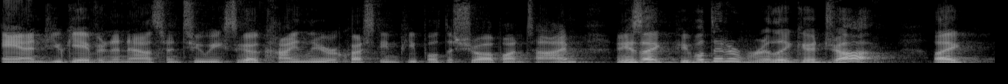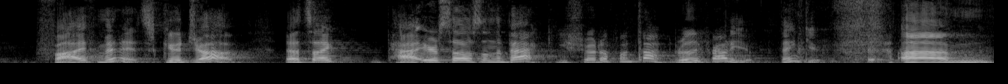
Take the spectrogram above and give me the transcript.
and you gave an announcement two weeks ago kindly requesting people to show up on time. And he's like, people did a really good job. Like, five minutes, good job. That's like, pat yourselves on the back. You showed up on time. Really proud of you. Thank you. Um,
